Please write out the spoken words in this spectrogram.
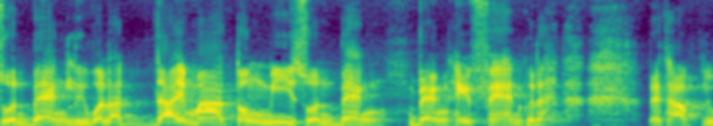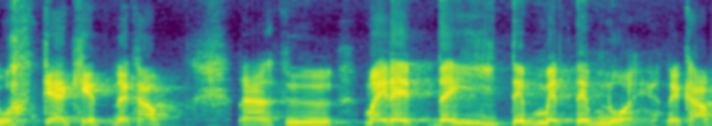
ส่วนแบ่งหรือเวลาได้มาต้องมีส่วนแบ่งแบ่งให้แฟนก็ได้นะนะครับ หรือว่าแก้เคล็ดนะครับนะคือไม่ได้ได้เต็มเม็ดเต็มหน่วยนะครับ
